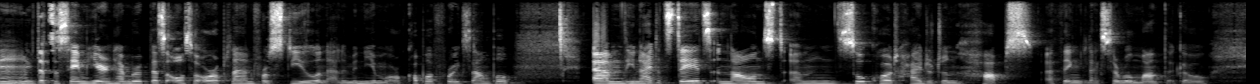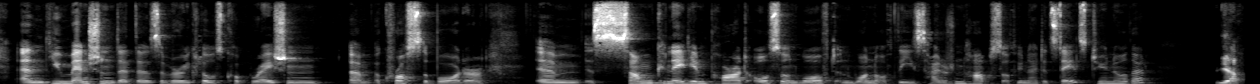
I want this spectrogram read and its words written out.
Mm, that's the same here in Hamburg. That's also our plan for steel and aluminium or copper, for example. Um, the United States announced um, so-called hydrogen hubs. I think like several months ago, and you mentioned that there's a very close cooperation um, across the border. Um, is some Canadian part also involved in one of these hydrogen hubs of the United States? Do you know that? Yeah,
